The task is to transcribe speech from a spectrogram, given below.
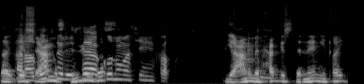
طيب أنا بس يا عم ضد الاساءه كونوا مسيحي فقط. يا عم الحاج استناني طيب.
